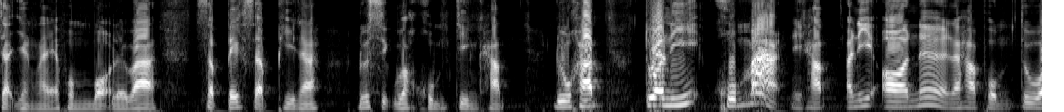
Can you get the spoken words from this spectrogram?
จะอย่างไร ผมบอกเลยว่า สเปคสับพีนะ รู้สึกว่าคุ้มจริงครับ ดูครับ ตัวนี้คุ้มมากนี่ครับ อันนี้ Honor นะครับผมตัว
